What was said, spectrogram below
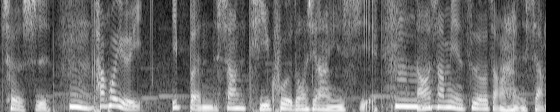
测试，嗯，他会有。一本像是题库的东西让你写，嗯。然后上面的字都长得很像，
